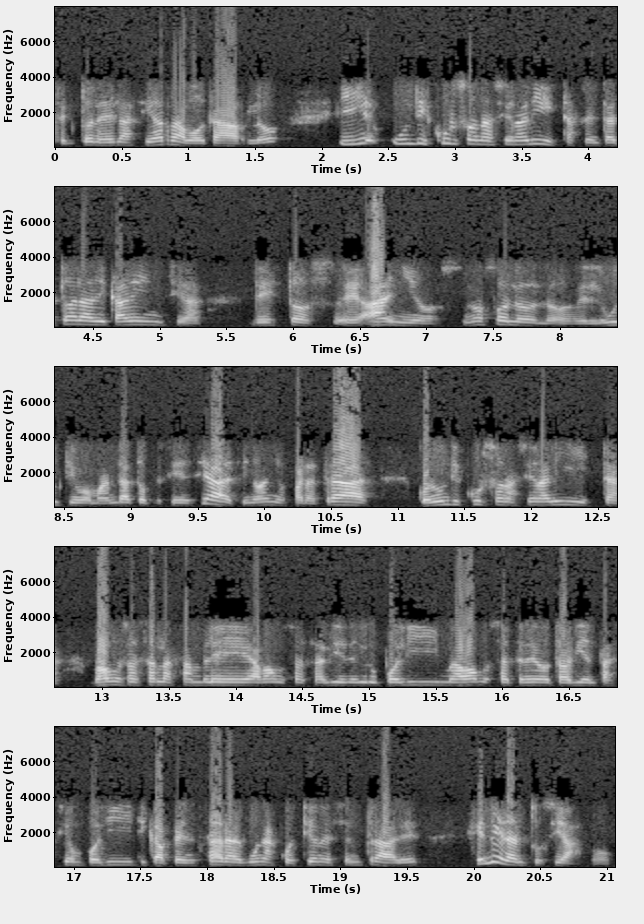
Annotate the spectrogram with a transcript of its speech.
sectores de la sierra a votarlo, y un discurso nacionalista frente a toda la decadencia de estos eh, años, no solo los del último mandato presidencial, sino años para atrás, con un discurso nacionalista, vamos a hacer la asamblea, vamos a salir del Grupo Lima, vamos a tener otra orientación política, pensar algunas cuestiones centrales, genera entusiasmo.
